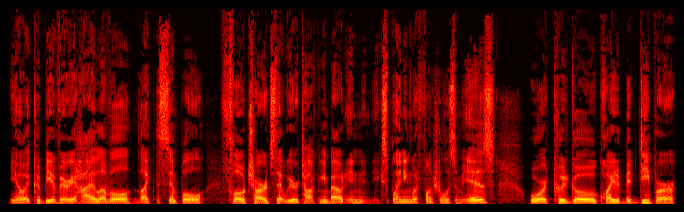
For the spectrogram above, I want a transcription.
You know, it could be a very high level, like the simple flow charts that we were talking about in explaining what functionalism is, or it could go quite a bit deeper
